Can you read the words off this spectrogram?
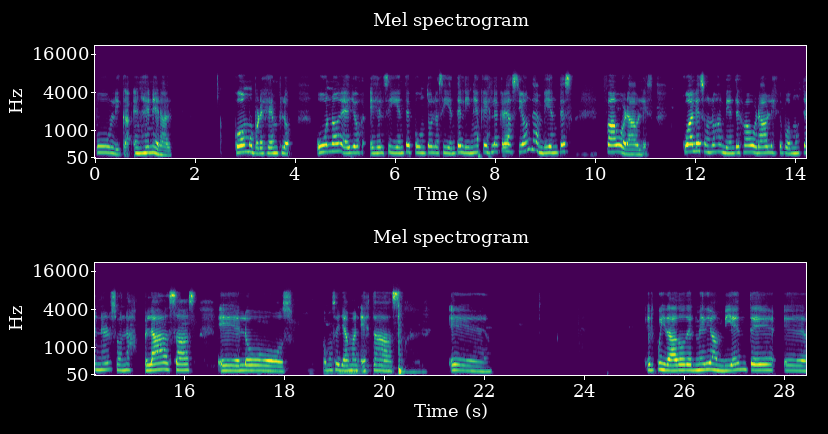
pública en general. Como por ejemplo, uno de ellos es el siguiente punto, la siguiente línea, que es la creación de ambientes favorables. ¿Cuáles son los ambientes favorables que podemos tener? Son las plazas, eh, los ¿cómo se llaman estas? Eh, el cuidado del medio ambiente eh,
